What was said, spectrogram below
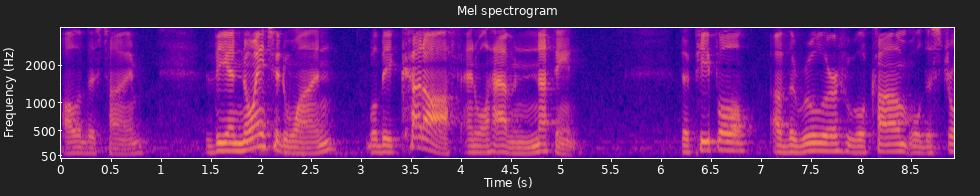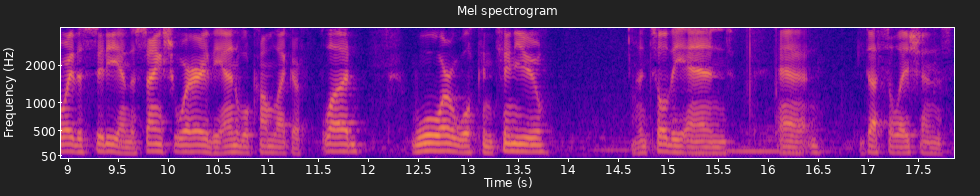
all of this time, the anointed one will be cut off and will have nothing. The people of the ruler who will come will destroy the city and the sanctuary. The end will come like a flood war will continue until the end and desolations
